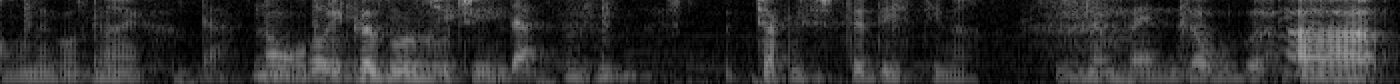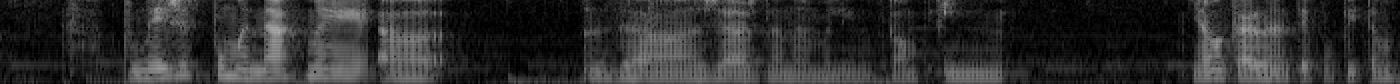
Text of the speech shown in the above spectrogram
О, не го знаех. Да. Много готино приказно звучи. Да. Чак ми се ще да е истина. И на мен много готино А, звучи. понеже споменахме а, за жажда на Мелино Томп и няма как да не те попитам,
